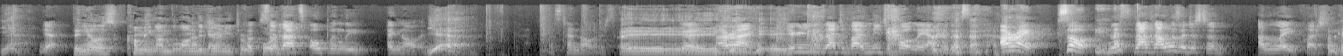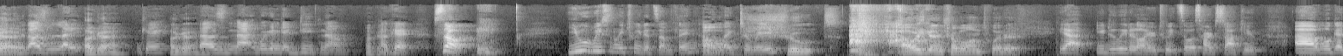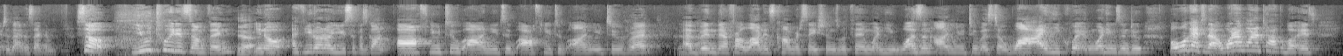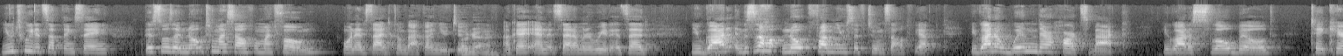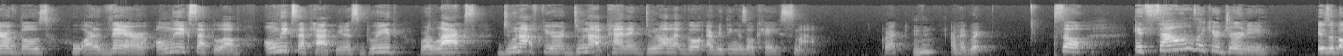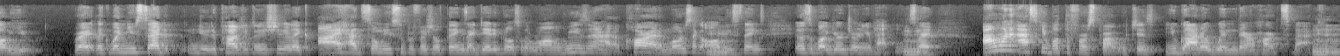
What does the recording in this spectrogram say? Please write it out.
Yeah. Yeah. Daniela's coming on along the journey to record. So it. that's openly acknowledged. yeah. That's ten dollars. Hey. Good. All right. You're gonna use that to buy me Chipotle after this. All right. So let's. That that was a, just a, a late question. Okay. That was late. Okay. Okay. Okay. That was mad. We're gonna get deep now. Okay. Okay. So you recently tweeted something I would Oh, like to read. Shoot. I always get in trouble on Twitter. Yeah, you deleted all your tweets, so it's hard to stalk you. Uh, we'll get to that in a second. So you tweeted something. Yeah. You know, if you don't know, Yusuf has gone off YouTube, on YouTube, off YouTube, on YouTube, right? Yeah. I've been there for a lot of these conversations with him when he wasn't on YouTube as to why he quit and what he was gonna do. But we'll get to that. What I want to talk about is you tweeted something saying this was a note to myself on my phone when I decided to come back on YouTube. Okay. Okay, and it said, I'm gonna read it. It said, you got, and this is a note from Yusuf to himself. Yep. You got to win their hearts back. You got to slow build. Take care of those who are there. Only accept love. Only accept happiness. Breathe. Relax. Do not fear. Do not panic. Do not let go. Everything is okay. Smile. Correct? Mm-hmm. Okay, great. So it sounds like your journey is about you, right? Like when you said your project initially, like I had so many superficial things. I dated girls for the wrong reason. I had a car, I had a motorcycle, all mm-hmm. these things. It was about your journey of happiness, mm-hmm. right? I want to ask you about the first part, which is you gotta win their hearts back. Mm-hmm.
